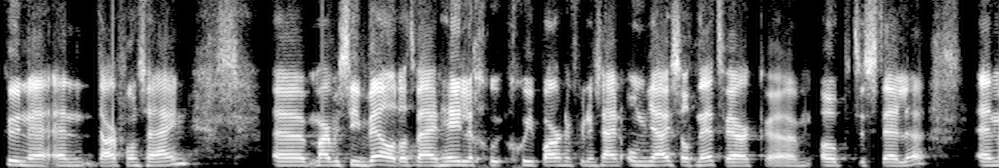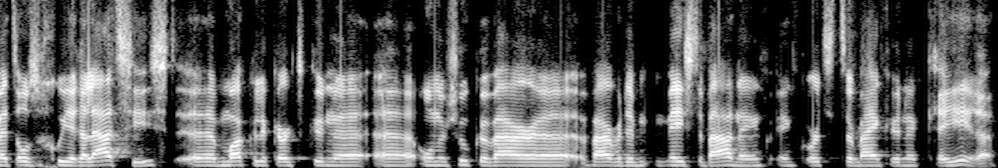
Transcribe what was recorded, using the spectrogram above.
kunnen en daarvan zijn. Eh, maar we zien wel dat wij een hele goe- goede partner kunnen zijn om juist dat netwerk ehm, open te stellen. En met onze goede relaties eh, makkelijker te kunnen eh, onderzoeken waar, waar we de meeste banen in, korte termijn kunnen creëren.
